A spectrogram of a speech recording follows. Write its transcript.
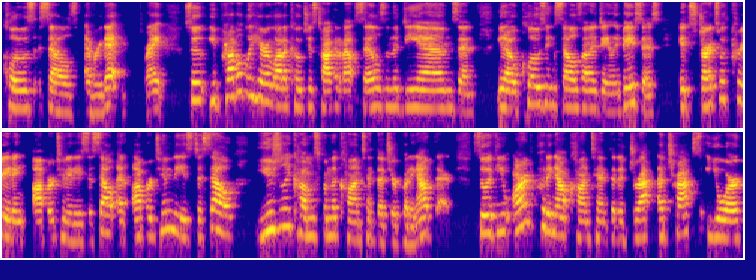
close sales every day right? So you probably hear a lot of coaches talking about sales in the DMs and, you know, closing sales on a daily basis. It starts with creating opportunities to sell and opportunities to sell usually comes from the content that you're putting out there. So if you aren't putting out content that attracts your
